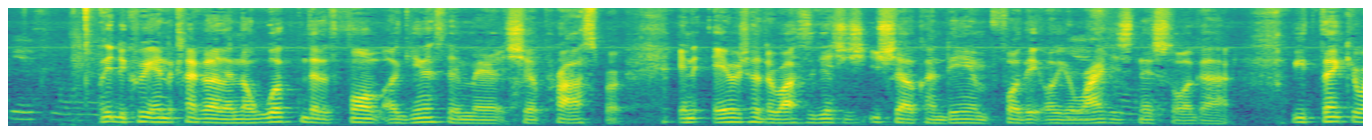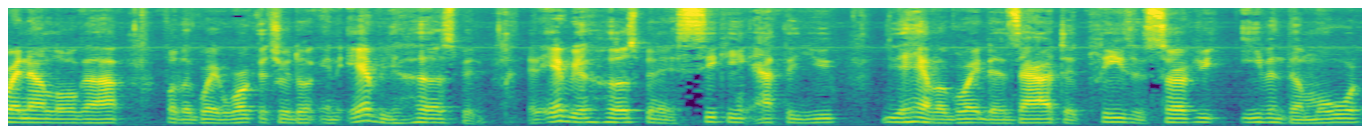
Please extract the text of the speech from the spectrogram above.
Yes, Lord. We decree and declare, God, that no weapon that is formed against their marriage shall prosper. And every tongue that rises against you, you shall condemn for the or your Yes, righteousness, Lord God. We thank you right now, Lord God, for the great work that you're doing in every husband. That every husband is seeking after you. They have a great desire to please and serve you even the more.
